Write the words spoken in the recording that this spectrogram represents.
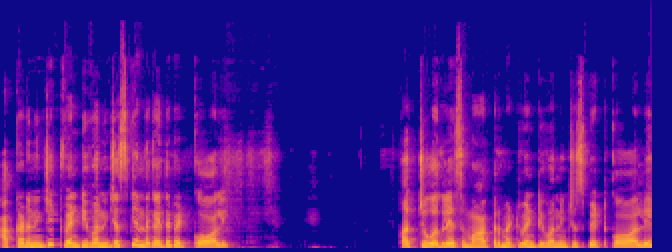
అక్కడ నుంచి ట్వంటీ వన్ ఇంచెస్ కిందకైతే పెట్టుకోవాలి. ఖర్చు వదిలేసి మాత్రమే ట్వంటీ వన్ ఇంచెస్ పెట్టుకోవాలి.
